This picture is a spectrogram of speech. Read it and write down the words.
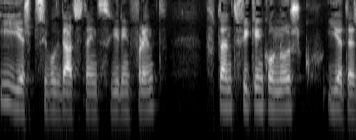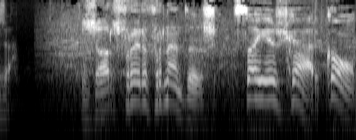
e as possibilidades que têm de seguir em frente. Portanto, fiquem connosco e até já. Jorge Ferreira Fernandes sai a jogar com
